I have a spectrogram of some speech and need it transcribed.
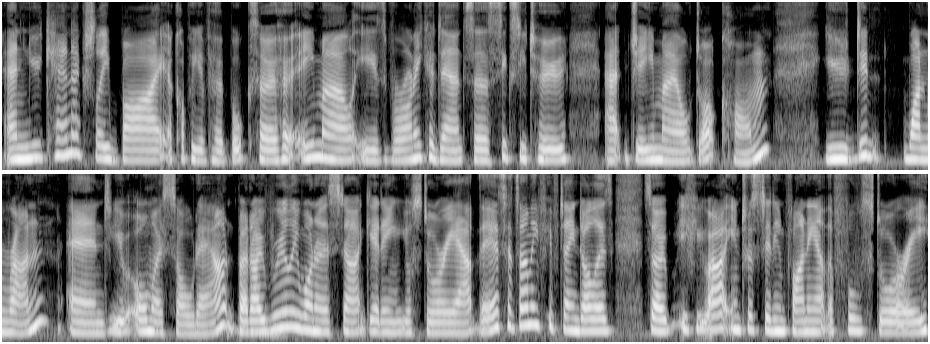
And you can actually buy a copy of her book. So her email is veronicadancer62 at gmail.com. You did one run and you almost sold out, but I really want to start getting your story out there. So it's only $15. So if you are interested in finding out the full story,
